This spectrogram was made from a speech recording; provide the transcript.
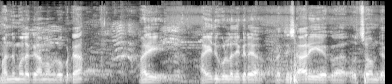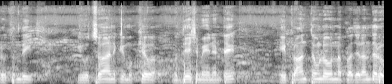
మందుమూల గ్రామం లోపట మరి ఐదు గుళ్ళ దగ్గర ప్రతిసారి ఈ యొక్క ఉత్సవం జరుగుతుంది. ఈ ఉత్సవానికి ముఖ్య ఉద్దేశం ఏంటంటే ఈ ప్రాంతంలో ఉన్న ప్రజలందరూ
